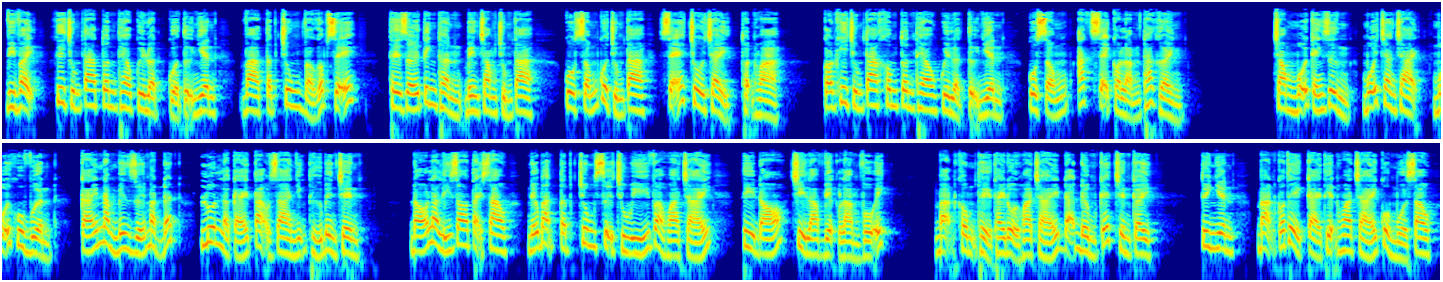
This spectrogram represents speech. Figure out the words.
Vì vậy, khi chúng ta tuân theo quy luật của tự nhiên và tập trung vào gốc rễ, thế giới tinh thần bên trong chúng ta, cuộc sống của chúng ta sẽ trôi chảy, thuận hòa. Còn khi chúng ta không tuân theo quy luật tự nhiên, cuộc sống ắt sẽ có lắm thác gành. Trong mỗi cánh rừng, mỗi trang trại, mỗi khu vườn, cái nằm bên dưới mặt đất luôn là cái tạo ra những thứ bên trên. Đó là lý do tại sao nếu bạn tập trung sự chú ý vào hoa trái thì đó chỉ là việc làm vô ích. Bạn không thể thay đổi hoa trái đã đơm kết trên cây. Tuy nhiên, bạn có thể cải thiện hoa trái của mùa sau.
